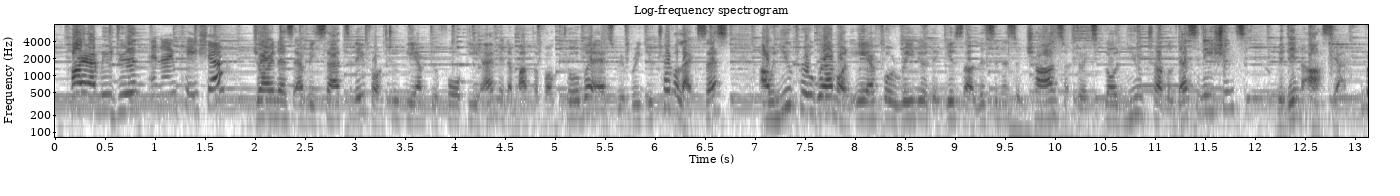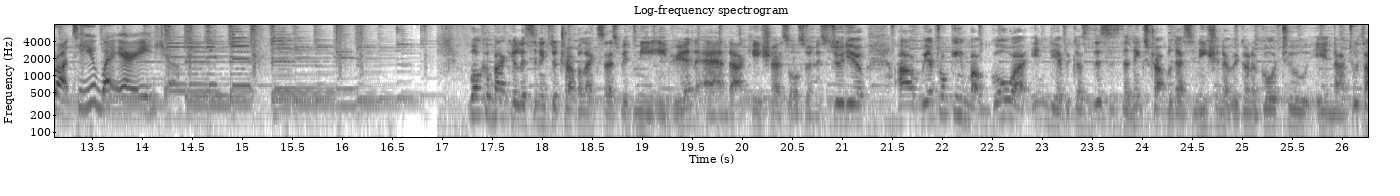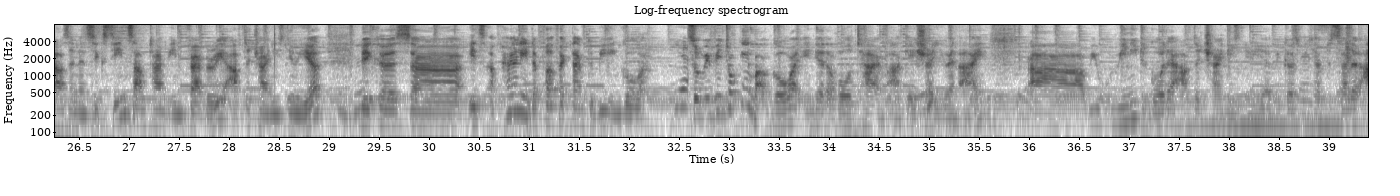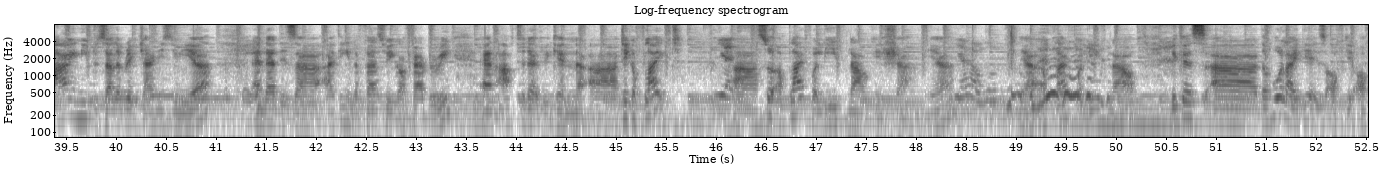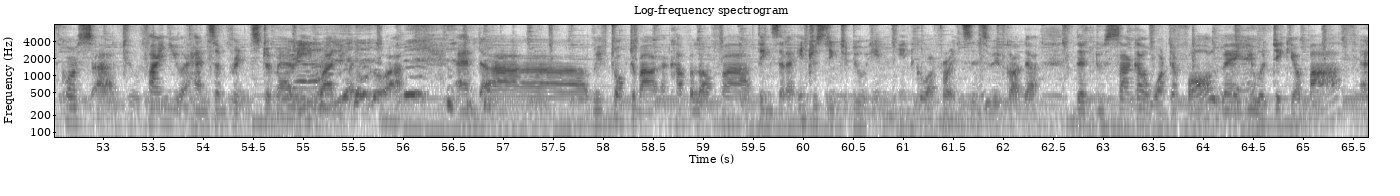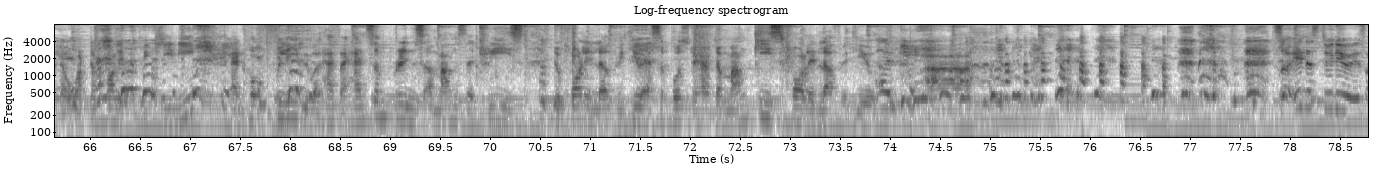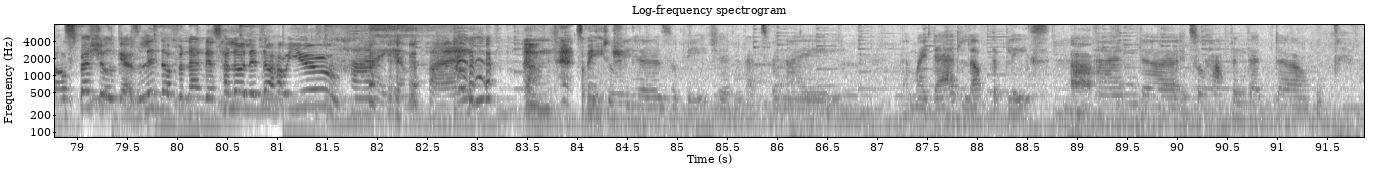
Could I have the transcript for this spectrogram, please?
Hi, I'm Adrian. And I'm Keisha. Join us every Saturday from 2 p.m. to 4 p.m. in the month of October as we bring you Travel Xcess, our new program on AFO Radio that gives our listeners a chance to explore new travel destinations within ASEAN. Brought to you by AirAsia. Welcome back. You're listening to Travel Xcess with me, Adrian, and uh, Keisha is also in the studio. Uh, we are talking about Goa, India, because this is the next travel destination that we're going to go to in uh, 2016, sometime in February after Chinese New Year, mm-hmm. because uh, it's apparently the perfect time to be in Goa. So we've been talking about Goa, India the whole time, Akesha, you and I. Uh, we, we need to go there after Chinese New Year because yes. we have to celebrate. I need to celebrate Chinese New Year, okay. and that is uh, I think in the first week of February. And after that, we can uh, take a flight. Yes. Uh, so apply for leave now, Keisha. Yeah. Yeah, we'll do. Yeah, apply for leave now because uh, the whole idea is of the, of course uh, to find you a handsome prince to marry yeah. while you're in Goa, and uh, we've talked about a couple of uh, things that are interesting to do in in Goa. For instance, we've got the the Dudhsagar waterfall where yes. you will take your bath at yes. the waterfall in a bikini, and hopefully we will have a handsome prince amongst the trees to fall in love with you, as opposed to have the monkeys fall in love with you. Okay. Uh, so in the studio is our special guest, Linda Fernandez. Hello, Linda. How are you? Hi, I'm fine. Two years of age, and that's when I. Uh, my dad loved the place, ah. and uh, it so happened that uh,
